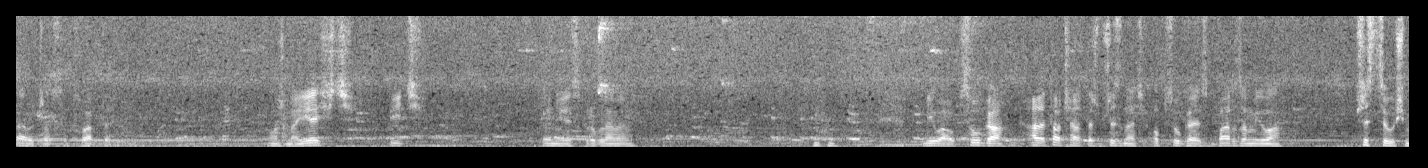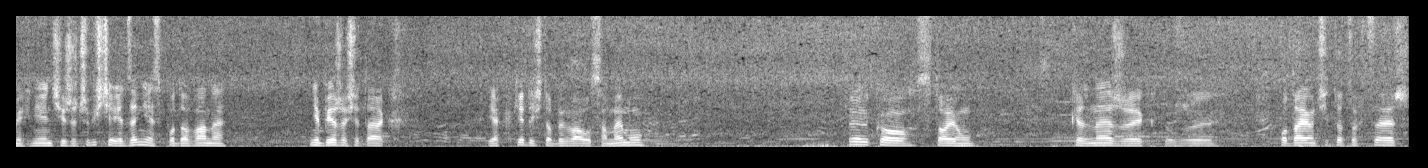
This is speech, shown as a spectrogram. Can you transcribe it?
Cały czas otwarte. Można jeść, pić. To nie jest problemem. Miła obsługa, ale to trzeba też przyznać, obsługa jest bardzo miła. Wszyscy uśmiechnięci. Rzeczywiście jedzenie jest podawane. Nie bierze się tak, jak kiedyś to bywało samemu. Tylko stoją kelnerzy, którzy podają ci to, co chcesz,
